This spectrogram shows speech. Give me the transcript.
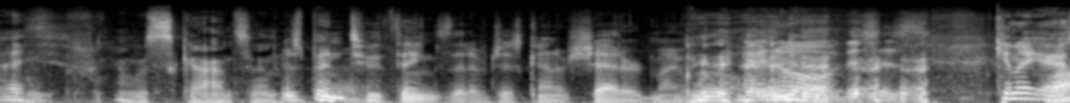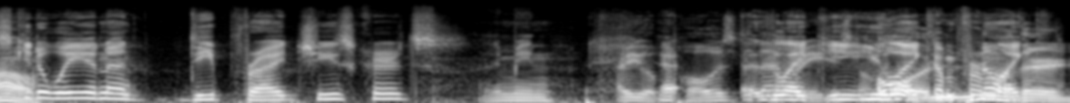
I, Wisconsin. There's been two things that have just kind of shattered my world. I know this is. can I ask Wow. you to weigh in on deep fried cheese curds? I mean, Are you Uh, opposed to uh, them? like, just you- don't you like like 'em from, no, like, they're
